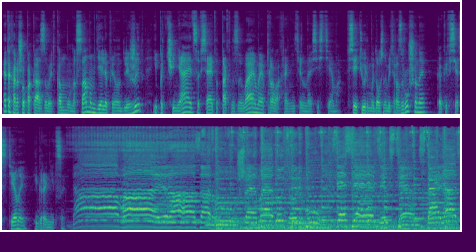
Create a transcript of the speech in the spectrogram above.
Это хорошо показывает, кому на самом деле принадлежит и подчиняется вся эта так называемая правоохранительная система. Все тюрьмы должны быть разрушены, как и все стены и границы. Давай разоружим эту тюрьму, здесь этих стен стоять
